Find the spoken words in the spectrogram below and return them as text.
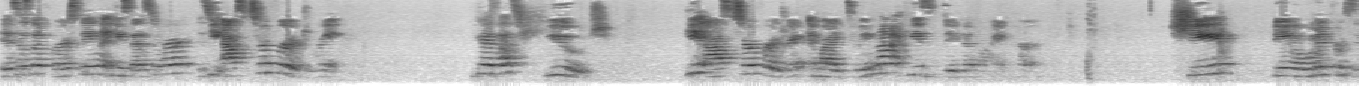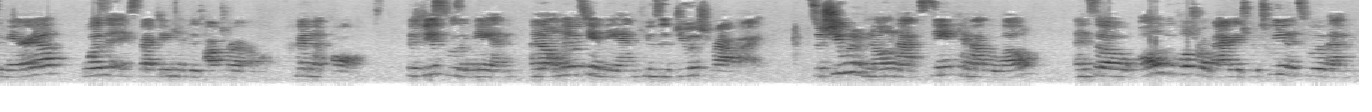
It says the first thing that he says to her is he asks her for a drink. You guys, that's huge. He asks her for a drink, and by doing that, he is dignifying her. She, being a woman from Samaria, wasn't expecting him to talk to her at all, at all. Because Jesus was a man, and not only was he a man, he was a Jewish rabbi. So she would have known that seeing him at the well. And so all of the cultural baggage between the two of them,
